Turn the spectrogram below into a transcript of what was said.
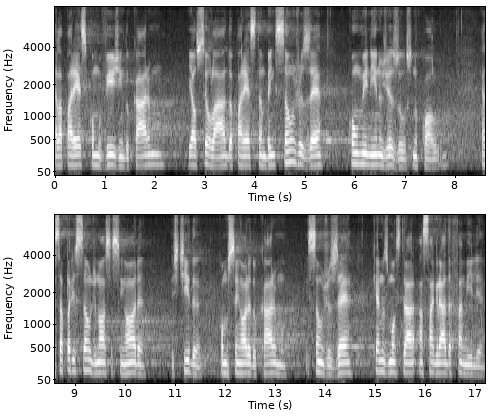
ela aparece como Virgem do Carmo, e ao seu lado aparece também São José com o menino Jesus no colo. Essa aparição de Nossa Senhora, vestida como Senhora do Carmo e São José, quer nos mostrar a Sagrada Família.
